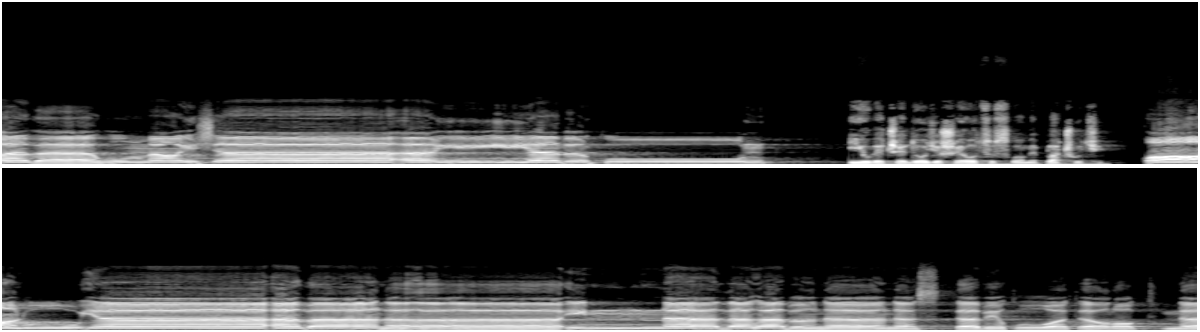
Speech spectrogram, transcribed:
أباهم عشاء يبكون I uveče dođeše ocu svome plačući. قالوا يا أبانا إنا ذهبنا نستبق وتركنا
